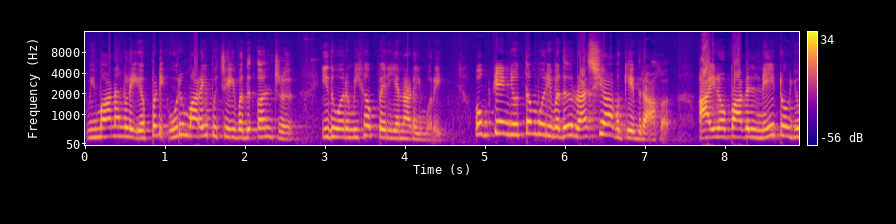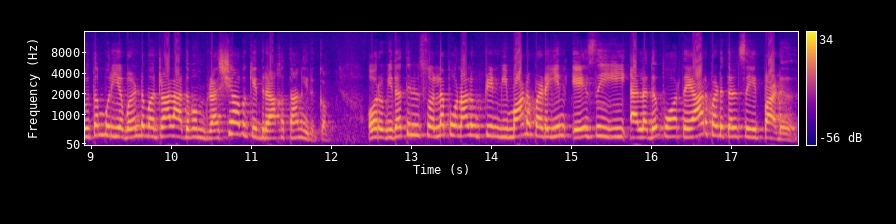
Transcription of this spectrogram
விமானங்களை எப்படி உருமறைப்பு செய்வது என்று? இது ஒரு மிகப்பெரிய நடைமுறை. உக்ரைன் யுத்தம் புரிவது ரஷ்யாவுக்கு எதிராக. ஐரோப்பாவில் நேட்டோ யுத்தம் புரிய வேண்டுமென்றால் அதுவும் ரஷ்யாவுக்கு எதிராகத்தான் இருக்கும். ஒரு விதத்தில் சொல்ல போனால் உக்ரைன் விமானப்படையின் ஏசிஇ அல்லது போர் தயார்படுத்தல் செயற்பாடு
